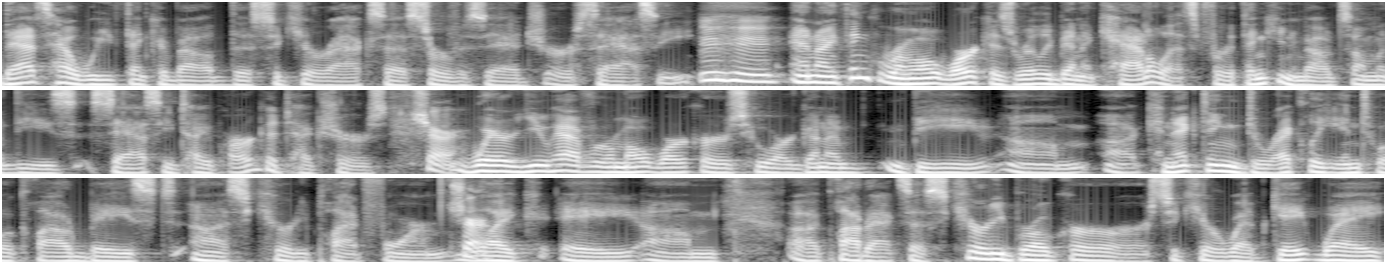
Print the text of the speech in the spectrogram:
that's how we think about the secure access service edge or SASE. Mm-hmm. And I think remote work has really been a catalyst for thinking about some of these SASE type architectures Sure. where you have remote workers who are going to be um, uh, connecting directly into a cloud-based uh, security platform, Sure. like a, um, a cloud access security broker or a secure web gateway.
